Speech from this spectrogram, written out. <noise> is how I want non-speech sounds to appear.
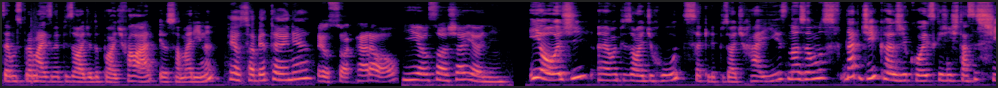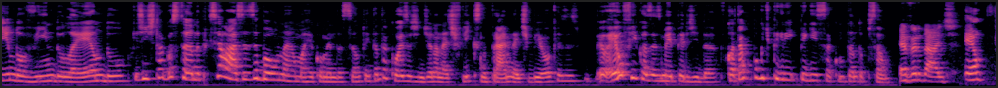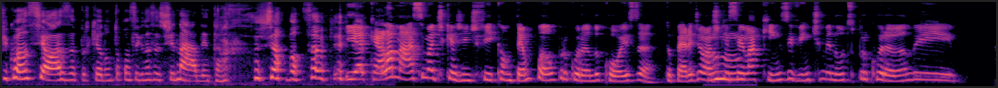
estamos para mais um episódio do Pode Falar. Eu sou a Marina. Eu sou a Betânia. Eu sou a Carol. E eu sou a Chayane. E hoje é um episódio roots, aquele episódio raiz. Nós vamos dar dicas de coisas que a gente tá assistindo, ouvindo, lendo, que a gente tá gostando. Porque, sei lá, às vezes é bom, né? Uma recomendação. Tem tanta coisa hoje em dia na Netflix, no Prime, na HBO, que às vezes. Eu, eu fico, às vezes, meio perdida. Fico até com um pouco de preguiça com tanta opção. É verdade. Eu fico ansiosa porque eu não tô conseguindo assistir nada, então <laughs> <laughs> já vão saber. E aquela máxima de que a gente fica um tempão procurando coisa, tu perde, eu acho uhum. que, sei lá, 15, 20 minutos procurando e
